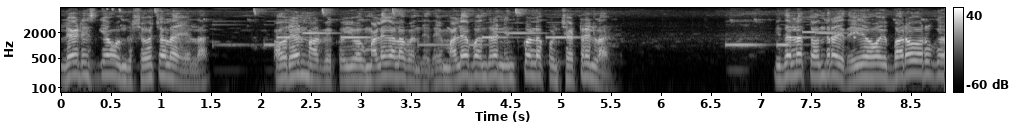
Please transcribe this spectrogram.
ಲೇಡೀಸ್ಗೆ ಒಂದು ಶೌಚಾಲಯ ಇಲ್ಲ. ಅವ್ರೇನು ಮಾಡಬೇಕು? ಇವಾಗ ಮಳೆಗಾಲ ಬಂದಿದೆ. ಮಳೆ ಬಂದರೆ ನಿಂತ್ಕೊಳ್ಳೋಕೆ ಒಂದು ಚಟ್ರ ಇಲ್ಲ. ಇದೆಲ್ಲ ತೊಂದರೆ ಇದೆ. ಬರೋರ್ಗೆ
